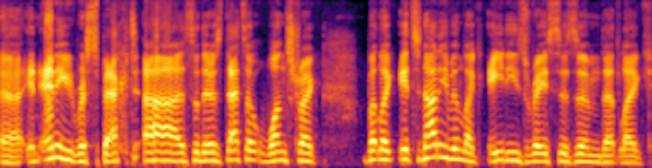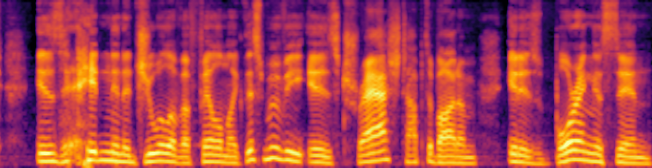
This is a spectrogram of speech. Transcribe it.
uh, in any respect. Uh, so there's that's a one strike, but like, it's not even like '80s racism that like is hidden in a jewel of a film. Like, this movie is trash top to bottom. It is boring as sin.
